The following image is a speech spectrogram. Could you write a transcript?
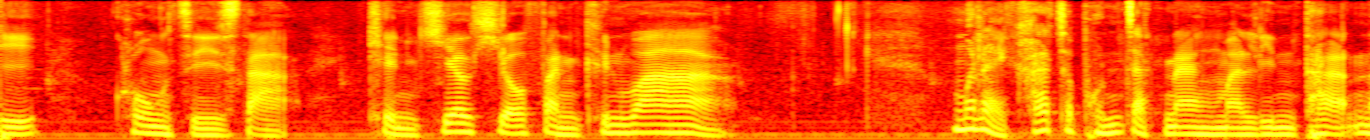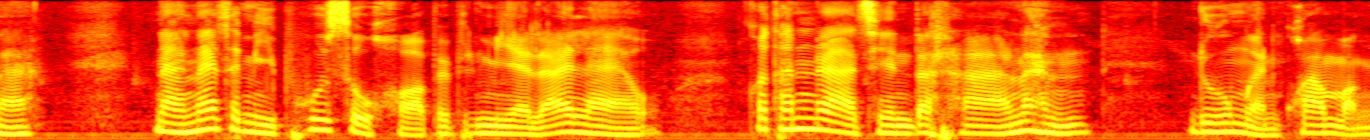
ทิโครงศีรษะ เข็นเคี้ยวเคี้ยวฟันขึ้นว่า เมื่อไหร่ข้าจะพ้นจากนางมาลินทะนะ นางน่าจะมีผู้สู่ขอไปเป็นเมียได้แล้ว ก็ท่านราเชนตรานั้น ดูเหมือนความหวัง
